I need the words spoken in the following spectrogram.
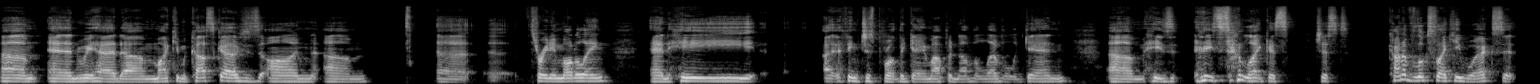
Um, and we had um, Mikey McCusker, who's on um, uh, 3D uh, modeling, and he, I think, just brought the game up another level again. Um, he's he's like a just kind of looks like he works at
